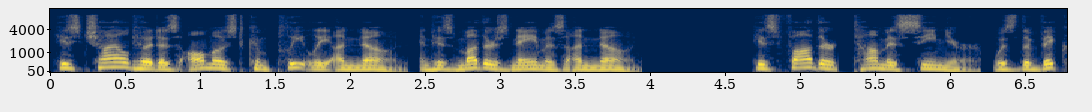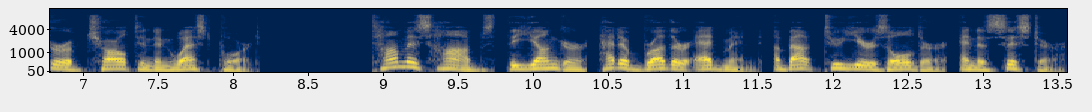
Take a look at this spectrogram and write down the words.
His childhood is almost completely unknown, and his mother's name is unknown. His father, Thomas Sr., was the vicar of Charlton and Westport. Thomas Hobbes, the younger, had a brother Edmund, about two years older, and a sister.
